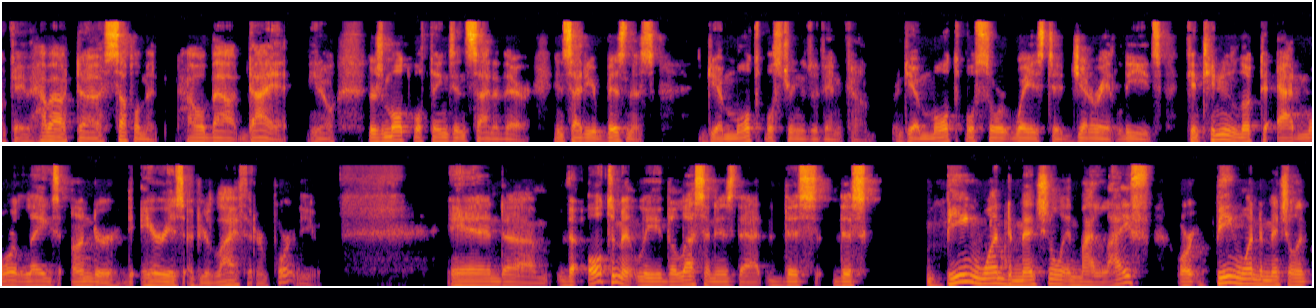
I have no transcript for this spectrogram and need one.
Okay, how about uh, supplement? How about diet? You know, there's multiple things inside of there, inside of your business. Do you have multiple streams of income? Do you have multiple sort ways to generate leads? Continue to look to add more legs under the areas of your life that are important to you and um, the ultimately the lesson is that this this being one dimensional in my life or being one dimensional in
